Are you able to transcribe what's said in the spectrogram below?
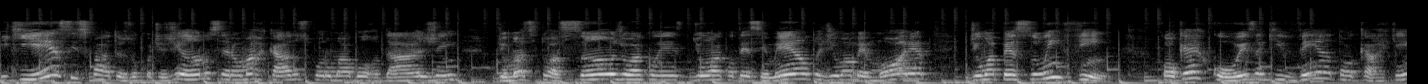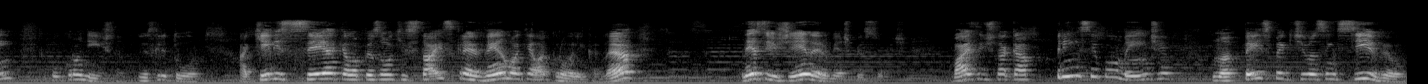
E que esses fatos do cotidiano serão marcados por uma abordagem de uma situação, de, uma, de um acontecimento, de uma memória, de uma pessoa, enfim, qualquer coisa que venha a tocar quem? O cronista, o escritor. Aquele ser, aquela pessoa que está escrevendo aquela crônica, né? Nesse gênero, minhas pessoas, vai se destacar principalmente uma perspectiva sensível,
